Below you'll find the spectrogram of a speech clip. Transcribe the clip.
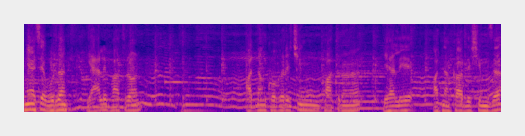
Neyse buradan değerli patron Adnan Kokoreç'in patronu değerli Adnan kardeşimize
